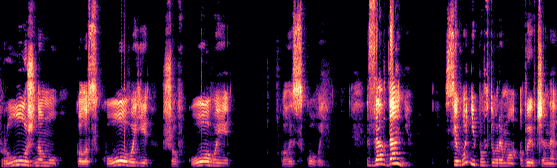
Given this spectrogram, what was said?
пружному, колоскової, шовкової, колискової. Завдання. Сьогодні повторимо вивчене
